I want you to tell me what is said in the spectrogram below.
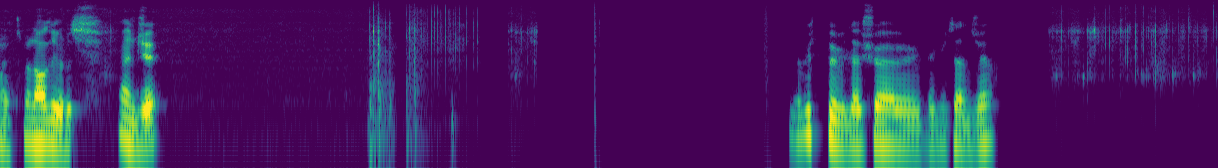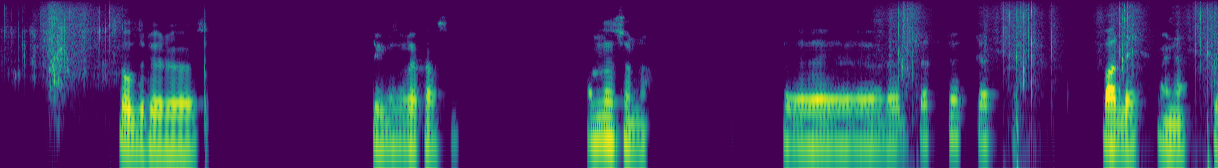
Evet bunu alıyoruz. Önce üstüyle şöyle güzelce dolduruyoruz. Suyumuz burada kalsın. Ondan sonra çat. Barley. Aynen. Bu.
